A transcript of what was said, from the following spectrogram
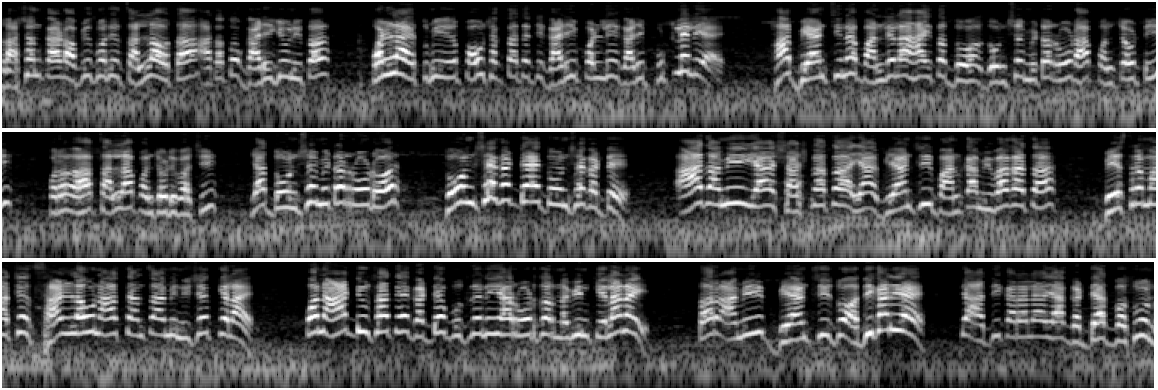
राशन कार्ड ऑफिसमध्ये चालला होता आता तो गाडी घेऊन इथं पडला आहे. तुम्ही पाहू शकता त्याची गाडी पडली गाडी फुटलेली आहे. हा बियाणसीनं बांधलेला हा इथं दो दोनशे मीटर रोड हा पंचवटी पर हा चालला पंचवटीपाशी. या दोनशे मीटर रोडवर दोनशे गड्डे आहेत दोनशे गड्डे. आज आम्ही या शासनाचा या बियांशी बांधकाम विभागाचा बेश्रमाचे झाड लावून आज त्यांचा आम्ही निषेध केला आहे पण आठ दिवसात हे गड्डे बुजले नाही या रोड जर नवीन केला नाही तर आम्ही बियांची जो अधिकारी आहे त्या अधिकाऱ्याला या गड्ड्यात बसून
